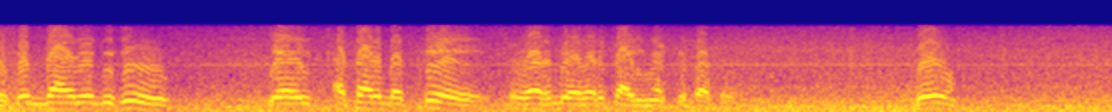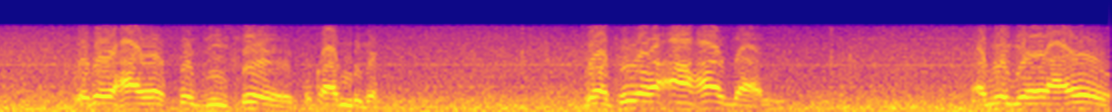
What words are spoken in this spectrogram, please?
ઔષધદાન એટલે શું? કે અત્યારે બચશે તો બે વર કાઢી નાખશે પાછો. તો કઈ આ રસ્તો જીશે તો કામ નીકળશે ચોથું આહાર દાન. આપણે ઘેર આવ્યો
